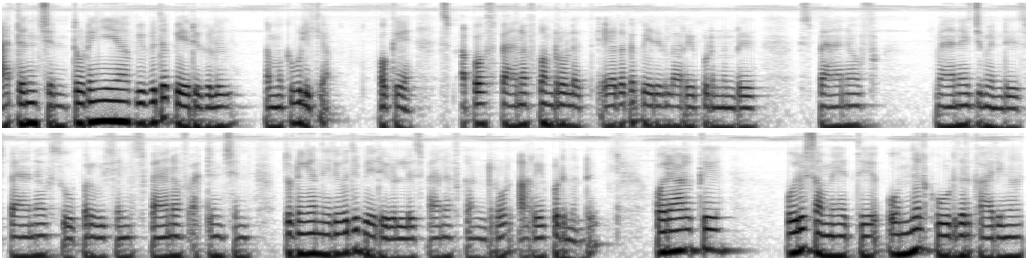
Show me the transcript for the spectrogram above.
attention തുടങ്ങിയ വിവിധ പേരുകളിൽ നമുക്ക് വിളിക്കാം. ഓക്കെ അപ്പോൾ സ്പാൻ ഓഫ് കൺട്രോൾ ഏതൊക്കെ പേരുകൾ അറിയപ്പെടുന്നുണ്ട്? Span of management span of supervision span of attention തുടങ്ങിയ നിരവധി പേരുകളിൽ സ്പാൻ ഓഫ് കൺട്രോൾ അറിയപ്പെടുന്നുണ്ട്. ഒരാൾക്ക് ഒരു സമയത്ത് ഒന്നിൽ കൂടുതൽ കാര്യങ്ങൾ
